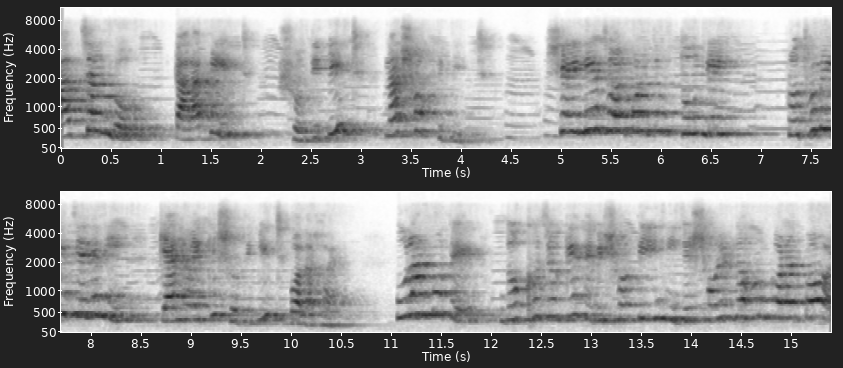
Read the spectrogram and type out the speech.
আজ জানব তারাপীঠ, সতীপীঠ না শক্তিপীঠ? সেই নিয়ে জল্পনা তো তুঙ্গেই প্রথমেই জেনে নিই কেন একে সতীপীঠ বলা হয়। পুরাণ মতে দক্ষ যজ্ঞে দেবী সতী নিজের শরীর দহন করার পর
